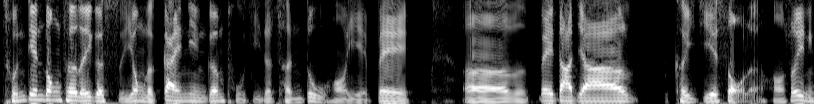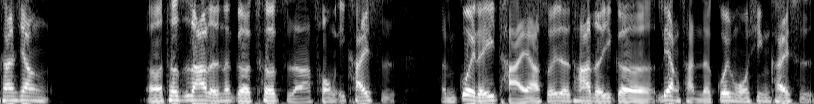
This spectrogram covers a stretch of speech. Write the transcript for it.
纯电动车的一个使用的概念跟普及的程度，哈，也被呃被大家可以接受了，哦，所以你看，像呃特斯拉的那个车子啊，从一开始很贵的一台啊，随着它的一个量产的规模性开始。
